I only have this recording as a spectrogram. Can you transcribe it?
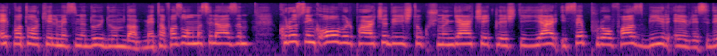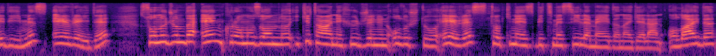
ekvator kelimesini duyduğumda metafaz olması lazım. Crossing over parça değiş tokuşunun gerçekleştiği yer ise profaz bir evresi dediğimiz evreydi. Sonucunda en kromozomlu iki tane hücrenin oluştuğu evre stokinez bitmesiyle meydana gelen olaydı.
